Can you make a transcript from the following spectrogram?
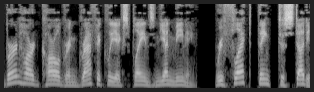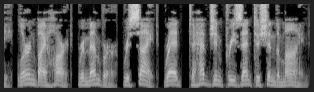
Bernhard Karlgren graphically explains Nyen meaning reflect, think, to study, learn by heart, remember, recite, read, to have jin present to shin the mind.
